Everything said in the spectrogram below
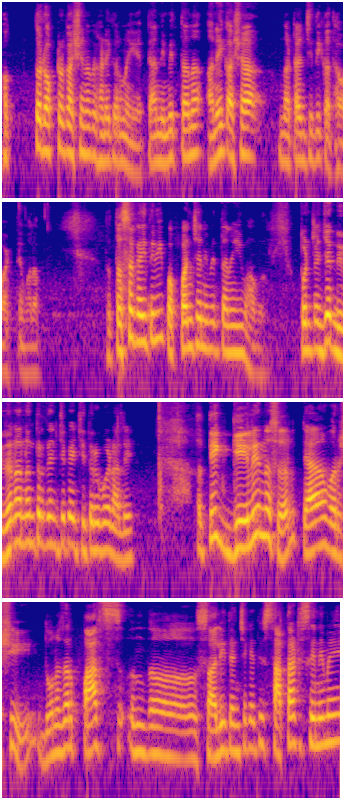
फक्त डॉक्टर काशीनाथ घाणेकर नाही आहे त्या निमित्तानं अनेक अशा नटांची ती कथा वाटते मला. तर तसं काहीतरी पप्पांच्या निमित्तानेही व्हावं. पण त्यांच्या निधनानंतर त्यांचे काही चित्रपट आले? ते गेले ना सर त्या वर्षी दोन हजार पाच साली त्यांचे काहीतरी सात आठ सिनेमे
